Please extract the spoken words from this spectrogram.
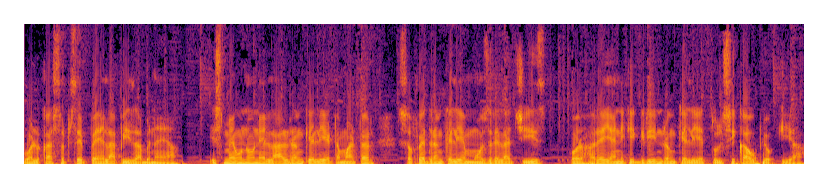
वर्ल्ड का सबसे पहला पिज़्ज़ा बनाया। इसमें उन्होंने लाल रंग के लिए टमाटर, सफ़ेद रंग के लिए मोजरेला चीज़ और हरे यानी कि ग्रीन रंग के लिए तुलसी का उपयोग किया।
